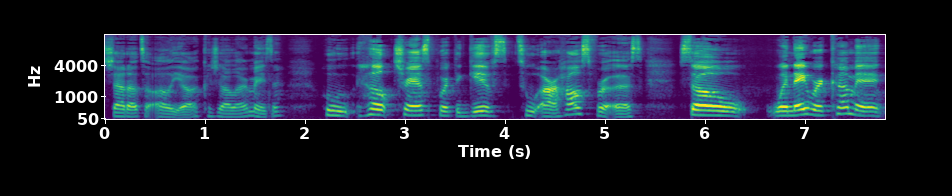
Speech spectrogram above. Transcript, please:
Shout out to all y'all because y'all are amazing. Who helped transport the gifts to our house for us. So when they were coming,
